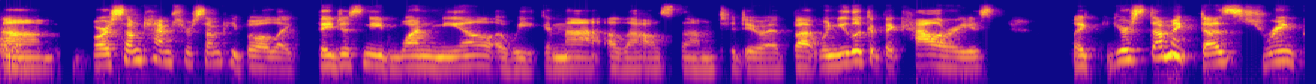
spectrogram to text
um or sometimes for some people like they just need one meal a week and that allows them to do it but when you look at the calories like your stomach does shrink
